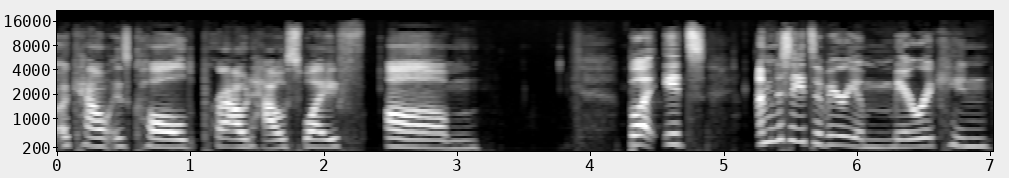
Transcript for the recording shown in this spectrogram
account is called Proud Housewife. Um, but it's, I'm going to say it's a very American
